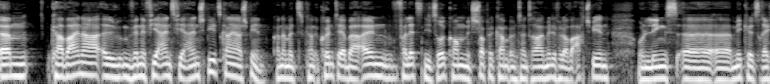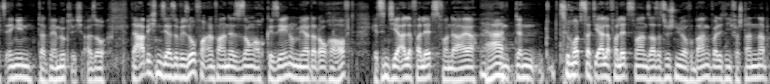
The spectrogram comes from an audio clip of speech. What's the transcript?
Ähm, Karweiner, äh, wenn er 4-1-4-1 spielt, kann er ja spielen. Kann er mit, kann, könnte er bei allen Verletzten, die zurückkommen, mit Stoppelkamp im zentralen Mittelfeld auf 8 spielen und links äh, äh, Mickels, rechts Engin, das wäre möglich. Also da habe ich ihn ja sowieso von Anfang an der Saison auch gesehen und mir hat das auch erhofft. Jetzt sind die alle verletzt, von daher. Ja, und dann, trotz dass die alle verletzt waren, saß er zwischendurch auf der Bank, weil ich nicht verstanden habe.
